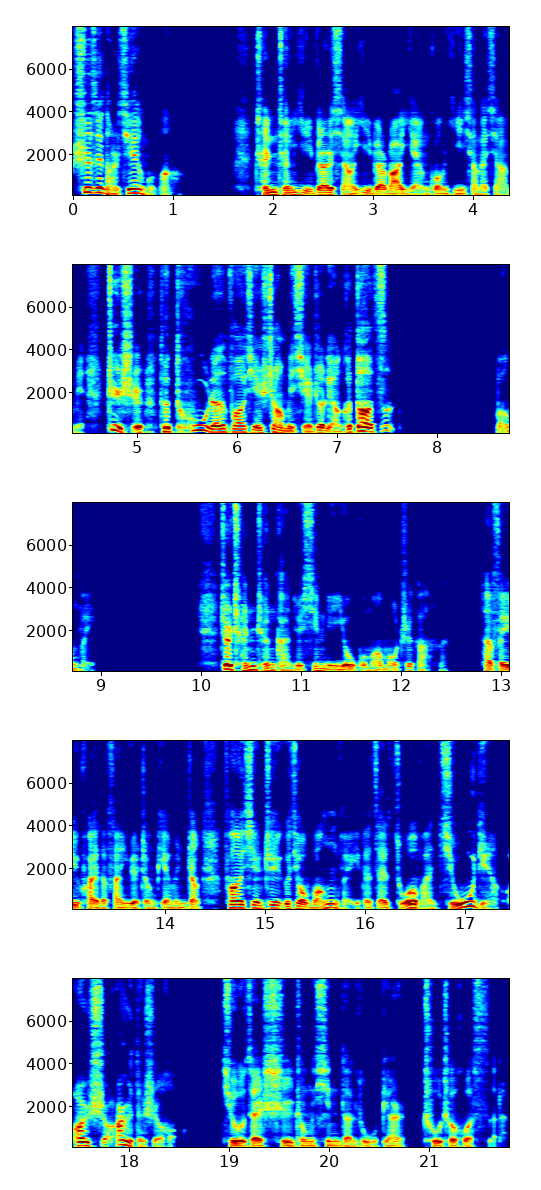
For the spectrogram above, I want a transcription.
是在哪儿见过吗？晨晨一边想，一边把眼光移向了下面。这时，他突然发现上面写着两个大字：“王伟。”这晨晨感觉心里有股毛毛之感了。他飞快的翻阅整篇文章，发现这个叫王伟的，在昨晚九点二十二的时候，就在市中心的路边出车祸死了。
